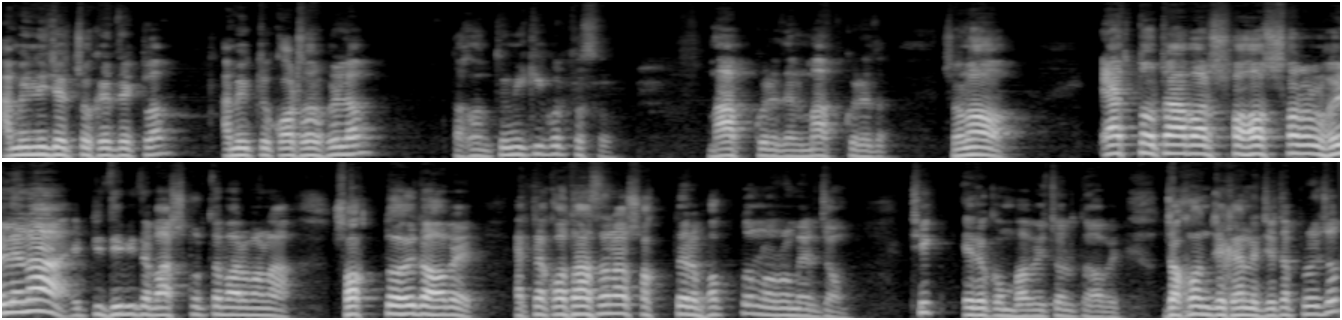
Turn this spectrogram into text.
আমি নিজের চোখে দেখলাম, আমি একটু কঠোর হইলাম, তখন তুমি কি করতেছো? মাফ করে দেন, মাফ করে দাও শোনো, এতটা আবার সহজ সরল হইলে না, এই পৃথিবীতে বাস করতে পারবে না। শক্ত হইতে হবে। একটা কথা আছে না, শক্তের ভক্ত নরমের জম। ঠিক এরকমভাবে চলতে হবে। যখন যেখানে যেটা প্রয়োজন,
